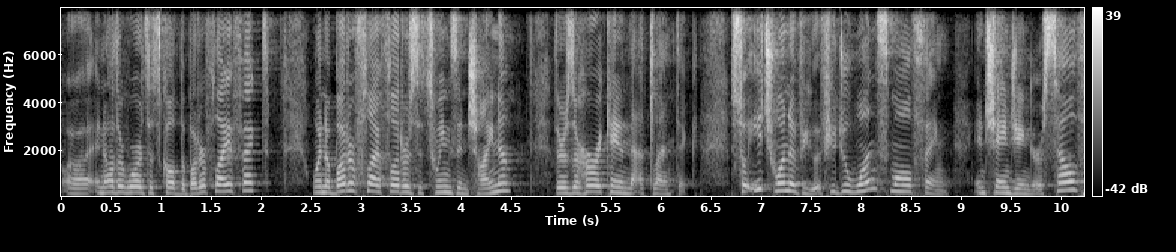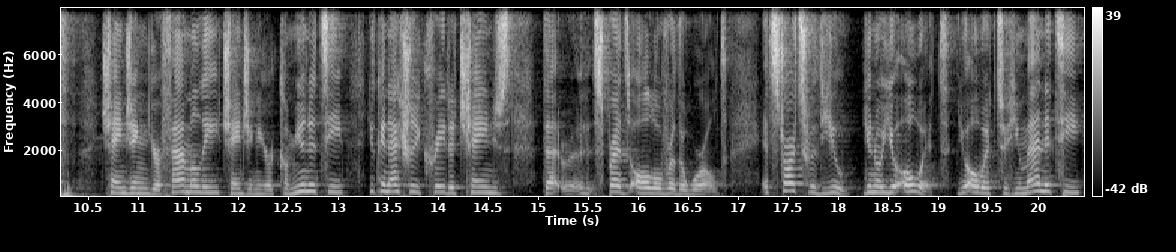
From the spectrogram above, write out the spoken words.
Uh, in other words, it's called the butterfly effect. When a butterfly flutters its wings in China, there's a hurricane in the Atlantic. So each one of you, if you do one small thing in changing yourself, changing your family, changing your community, you can actually create a change that uh, spreads all over the world. It starts with you. You know, you owe it. You owe it to humanity,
